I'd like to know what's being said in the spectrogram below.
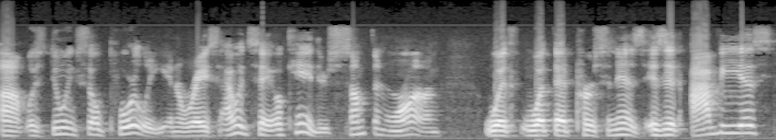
uh, was doing so poorly in a race, I would say, okay, there's something wrong with what that person is. Is it obvious,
